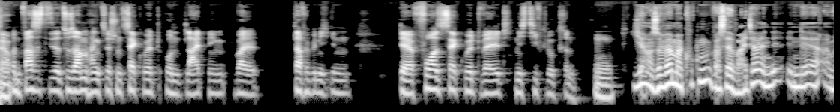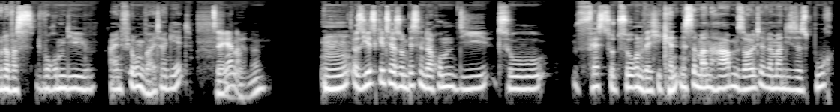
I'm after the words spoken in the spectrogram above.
Ja. Und was ist dieser Zusammenhang zwischen Segwit und Lightning? Weil Dafür bin ich in der Vor-Segwit-Welt nicht tief genug drin. Mhm. Ja, sollen wir mal gucken, was er weiter in, in der, oder was, worum die Einführung weitergeht? Sehr gerne. Mhm, also jetzt geht es ja so ein bisschen darum, die zu festzuzurren, welche Kenntnisse man haben sollte, wenn man dieses Buch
